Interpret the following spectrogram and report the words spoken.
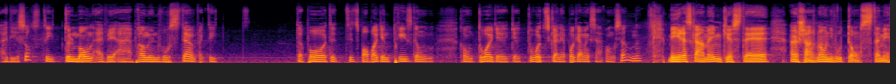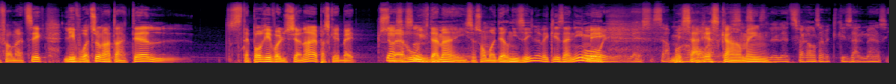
à des sources. Tout le monde avait à apprendre un nouveau système. Fait que, t'as pas, t'as- tu sais, tu pars pas avec une prise contre, contre toi que, que toi, tu connais pas comment que ça fonctionne. là. Mais il reste quand même que c'était un changement au niveau de ton système informatique. Les voitures en tant que telles, c'était pas révolutionnaire parce que, ben, Subaru, ça. évidemment, ils se sont modernisés là, avec les années, Oh, mais, oui, mais ça, mais ça reste quand même- c'est- La différence avec les Allemands, c'est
